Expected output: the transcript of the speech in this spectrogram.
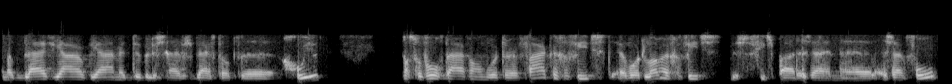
En dat blijft jaar op jaar met dubbele cijfers blijft dat uh, groeien. Als gevolg daarvan wordt er vaker gefietst, er wordt langer gefietst, dus de fietspaden zijn, uh, zijn vol.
